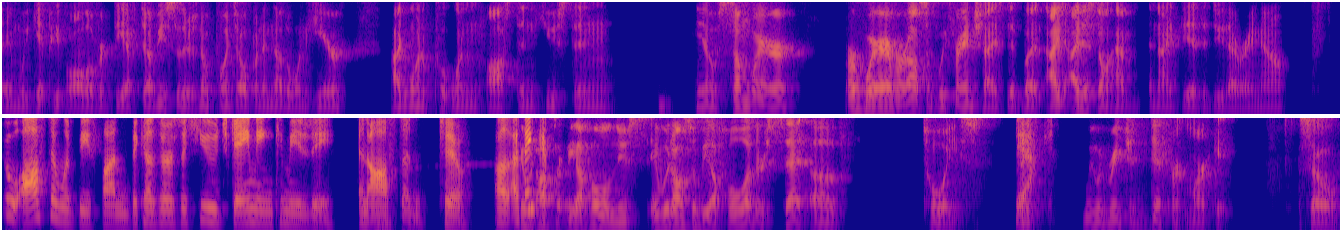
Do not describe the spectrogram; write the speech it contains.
and we get people all over DFW. So there's no point to open another one here. I'd want to put one in Austin, Houston, you know, somewhere or wherever else if we franchised it. But I, I just don't have an idea to do that right now. Oh, Austin would be fun because there's a huge gaming community in Austin too. Uh, I it think would also be a whole new it would also be a whole other set of toys Yeah. Like, we would reach a different market so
